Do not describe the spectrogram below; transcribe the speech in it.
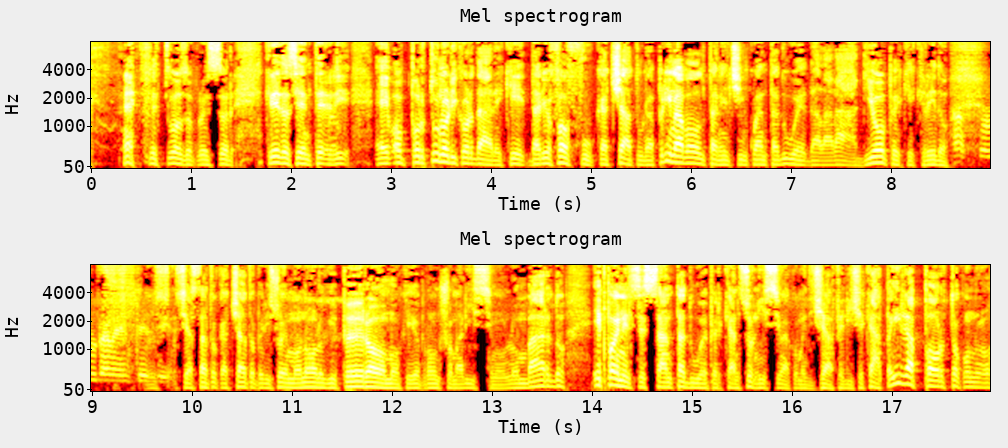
Effettuoso, professore. Credo sia inter- è opportuno ricordare che Dario Fo fu cacciato una prima volta nel 52 dalla radio, perché credo sì. sia stato cacciato per i suoi monologhi per Homo, che io pronuncio malissimo, un lombardo, e poi nel 62 per Canzonissima, come diceva Felice K. Il rapporto con lo-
